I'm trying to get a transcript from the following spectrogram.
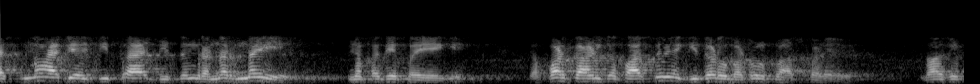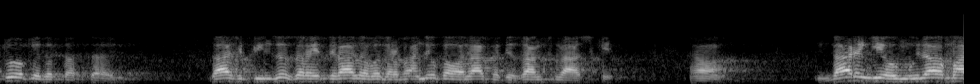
اسماء دې صفات دې دومره نر نه نه پدې پېږي د خړ کاڼي کې پاسته وي ګیدړو بټول خلاص کړي دا چې ټوکې د تختای دا چې پینځه زره اعتراض و در باندې کو ولا کته ځان خلاص کې ها دارنګ یو مولا ما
